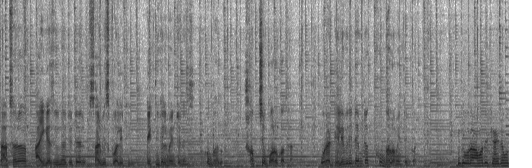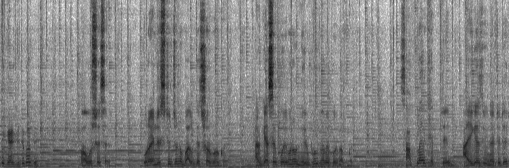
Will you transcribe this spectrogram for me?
তাছাড়া আই আইগ্যাস ইউনাইটেডের সার্ভিস কোয়ালিটি টেকনিক্যাল মেনটেনেন্স খুব ভালো। সবচেয়ে বড় কথা ওরা ডেলিভারি টাইমটা খুব ভালো মেনটেন করে। কিন্তু ওরা আমাদের চাহিদা মতো গ্যাস দিতে পারবে? অবশ্যই স্যার ওরা ইন্ডাস্ট্রির জন্য বাল্ক গ্যাস সরবরাহ করে আর গ্যাসের পরিমাণও নির্ভুলভাবে পরিমাপ করে। সাপ্লাইয়ের ক্ষেত্রে আই গ্যাস ইউনাইটেডের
